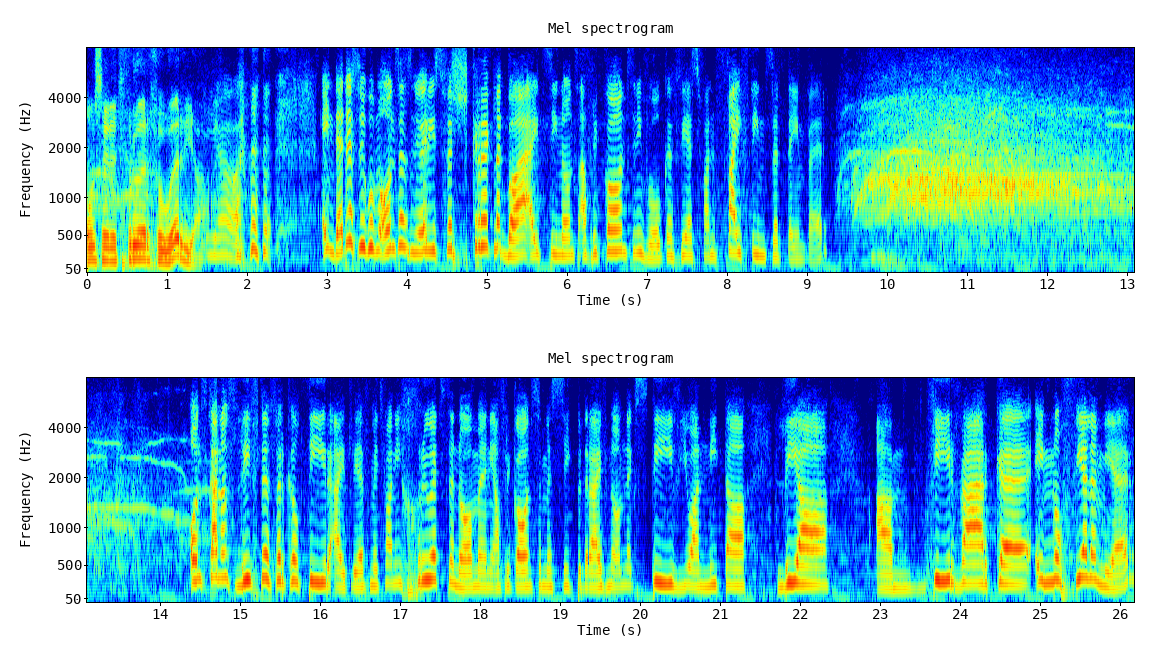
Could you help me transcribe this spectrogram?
Ons het dit vroeër gehoor, ja. ja. En dit is hoekom ons as Nories verskriklik baie uitsien na ons Afrikaans in die Wolkefees van 15 September. Ons kan ons liefde vir kultuur uitleef met van die grootste name in die Afrikaanse musiekbedryf, naamlik Steve, Juanita, Lia, um vuurwerke en nog vele meer.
